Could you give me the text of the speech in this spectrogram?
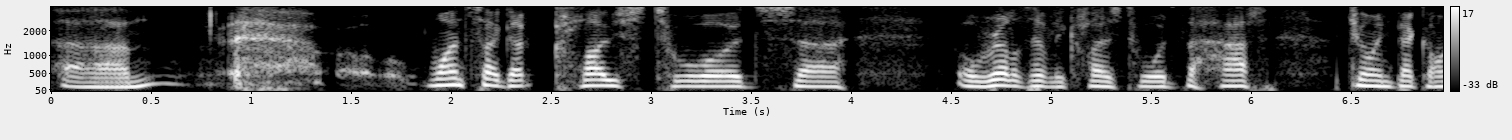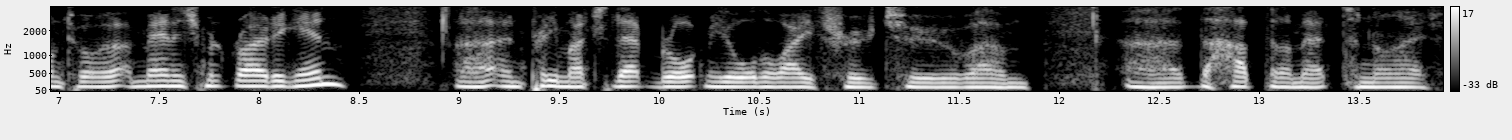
Um, once I got close towards, uh, or relatively close towards the hut, joined back onto a, management road again, uh, and pretty much that brought me all the way through to um, uh, the hut that I'm at tonight.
